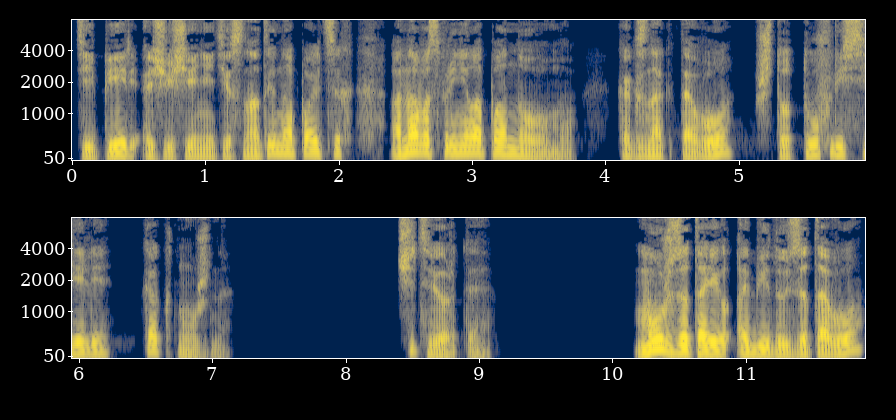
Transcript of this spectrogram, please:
Теперь ощущение тесноты на пальцах она восприняла по-новому, как знак того, что туфли сели как нужно. Четвертое. Муж затаил обиду из-за того,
